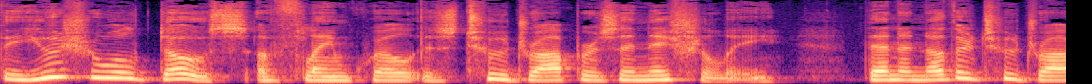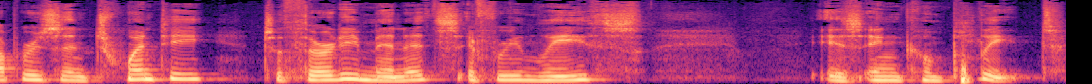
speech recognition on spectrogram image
The usual dose of FlameQuell is two droppers initially, then another two droppers in 20 to 30 minutes if release is incomplete.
